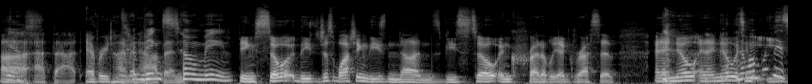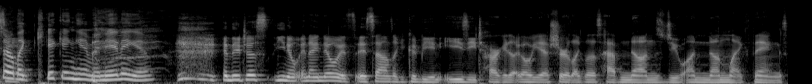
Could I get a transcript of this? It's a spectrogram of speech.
uh, Yes. at that every time it being happened. so mean being so these just watching these nuns be so incredibly aggressive and i know and i know it's an easy they start like kicking him and hitting him. And they just you know and i know it's, it sounds like it could be an easy target like oh yeah sure like let's have nuns do unnun like things.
